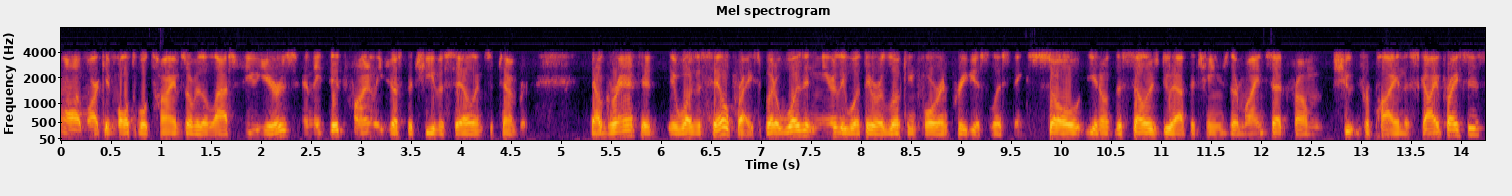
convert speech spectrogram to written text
uh, market multiple times over the last few years, and they did finally just achieve a sale in September. Now, granted, it was a sale price, but it wasn't nearly what they were looking for in previous listings. So, you know, the sellers do have to change their mindset from shooting for pie in the sky prices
